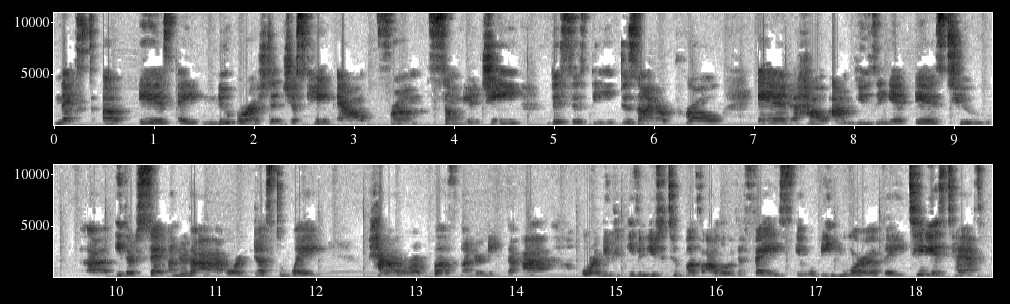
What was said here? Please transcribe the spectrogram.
Next up is a new brush that just came out from Sonia G. This is the Designer Pro and how I'm using it is to uh, either set under the eye or dust away powder or buff underneath the eye or you could even use it to buff all over the face. It will be more of a tedious task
